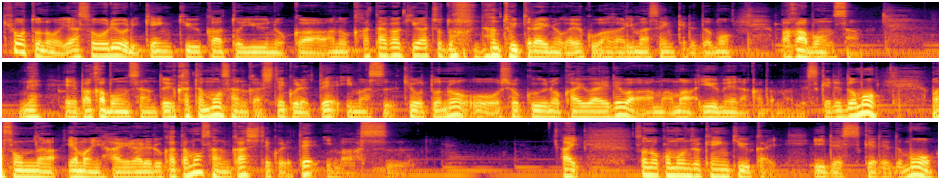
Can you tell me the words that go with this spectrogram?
京都の野草料理研究家というのかあの肩書きはちょっと 何と言ったらいいのかよく分かりませんけれどもバカボンさん。ね、えバカボンさんという方も参加してくれています。京都の食の界隈ではまあまあ有名な方なんですけれども、まあ、そんな山に入られる方も参加してくれています。はい、その古文書研究会ですけれども、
